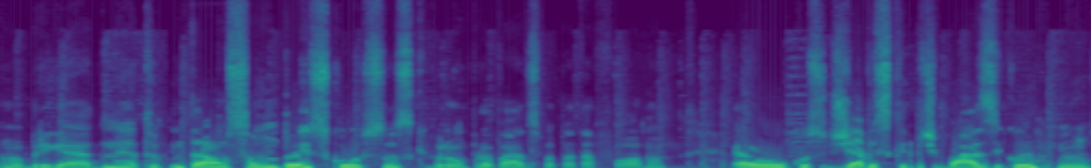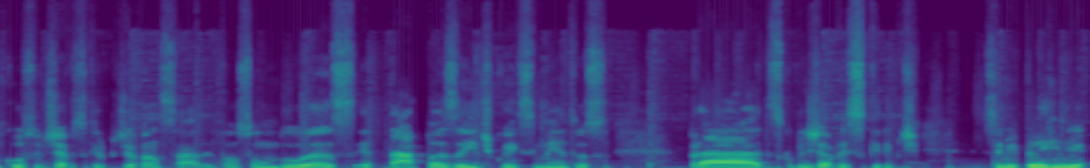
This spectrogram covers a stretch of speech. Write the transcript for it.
Obrigado, Neto. Então, são dois cursos que foram aprovados para a plataforma. É o curso de JavaScript básico e um curso de JavaScript avançado. Então, são duas etapas aí de conhecimentos para descobrir JavaScript. Se me, permite,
